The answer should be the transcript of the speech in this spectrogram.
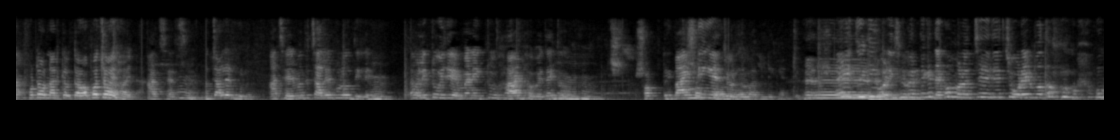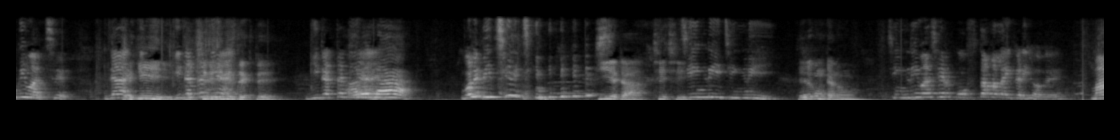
এক ফোঁটাও নারকেলটা অপচয় হয় না। আচ্ছা আচ্ছা। চালের গুঁড়ো। আচ্ছা এর মধ্যে চালের গুঁড়ো দিলে। তাহলে একটু ওই যে মানে একটু হার্ড হবে তাই তো? হুম, হুম, শক্ত এর জন্য। binding এর জন্য। এই তুই কি করিস? ওখান থেকে দেখো মনে হচ্ছে যে চোরের মতো উকি মারছে। যা কি? গিটারটা নিয়ে দেখতে। গিটারটা নিয়ে আরে না বলে বিচ্ছিরি চিংড়ি। কি এটা? ছি ছি। চিংড়ি চিংড়ি। এরকম কেন? চিংড়ি মাছের কোফতা মালাইকারি হবে। মা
